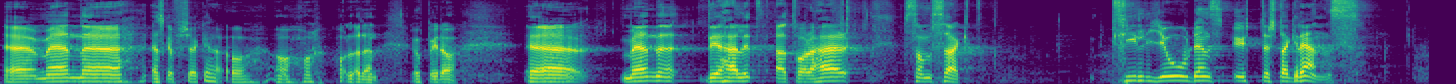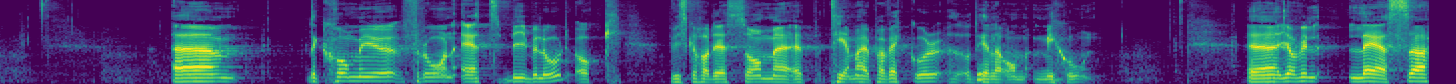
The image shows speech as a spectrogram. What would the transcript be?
Eh, men eh, jag ska försöka att hålla den uppe idag. Eh, men det är härligt att vara här. Som sagt, till jordens yttersta gräns. Ehm, det kommer ju från ett bibelord och vi ska ha det som eh, ett tema här ett par veckor och dela om mission. Eh, jag vill läsa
